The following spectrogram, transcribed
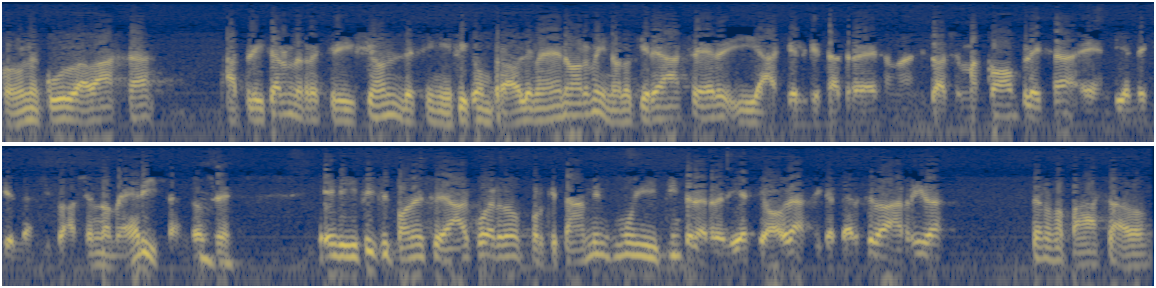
con una curva baja, aplicar una restricción le significa un problema enorme y no lo quiere hacer y aquel que está atravesando una situación más compleja entiende que la situación lo merita. Entonces, es difícil ponerse de acuerdo porque también es muy distinta la realidad geográfica. Tercero arriba, se nos ha pasado,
